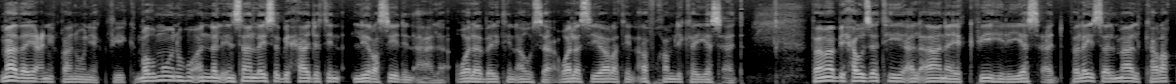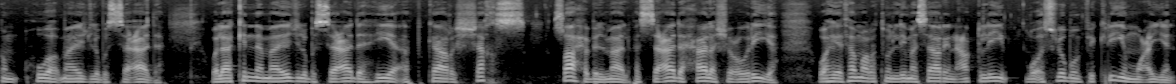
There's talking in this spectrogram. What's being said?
ماذا يعني قانون يكفيك؟ مضمونه أن الإنسان ليس بحاجة لرصيد أعلى ولا بيت أوسع ولا سيارة أفخم لكي يسعد. فما بحوزته الآن يكفيه ليسعد فليس المال كرقم هو ما يجلب السعادة. ولكن ما يجلب السعادة هي أفكار الشخص صاحب المال فالسعادة حالة شعورية وهي ثمرة لمسار عقلي وأسلوب فكري معين.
